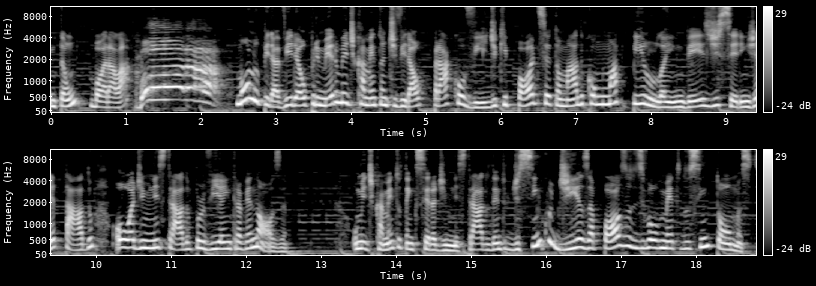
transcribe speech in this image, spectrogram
Então, bora lá? Bora! Molnupiravir é o primeiro medicamento antiviral para COVID que pode ser tomado como uma pílula em vez de ser injetado ou administrado por via intravenosa. O medicamento tem que ser administrado dentro de 5 dias após o desenvolvimento dos sintomas,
